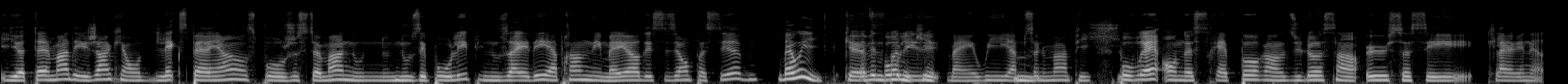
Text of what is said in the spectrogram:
il y a tellement des gens qui ont de l'expérience pour justement nous, nous, épauler puis nous aider à prendre les meilleures décisions possibles. Ben oui, que une bonne équipe. Ben oui, mm. absolument. Puis pour vrai, on ne serait pas rendu là sans eux, ça c'est clair et net.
